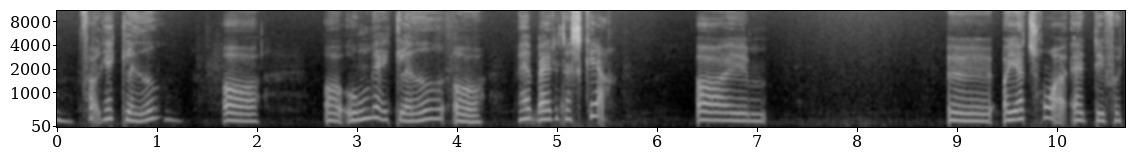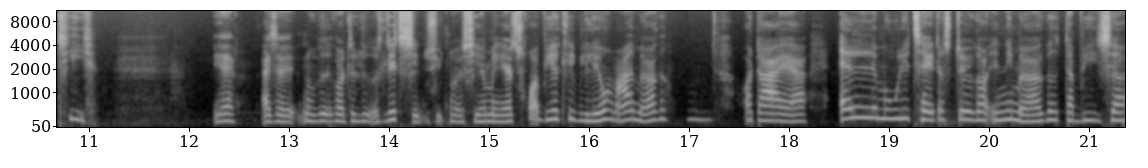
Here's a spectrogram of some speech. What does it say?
Mm. Folk er ikke glade, mm. og, og unge er ikke glade, og hvad, hvad er det, der sker? Og, øhm, øh, og jeg tror, at det er fordi, ja, altså nu ved jeg godt, det lyder lidt sindssygt, når jeg siger, men jeg tror virkelig, vi lever meget i mørket. Mm. Og der er alle mulige teaterstykker inde i mørket, der viser,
